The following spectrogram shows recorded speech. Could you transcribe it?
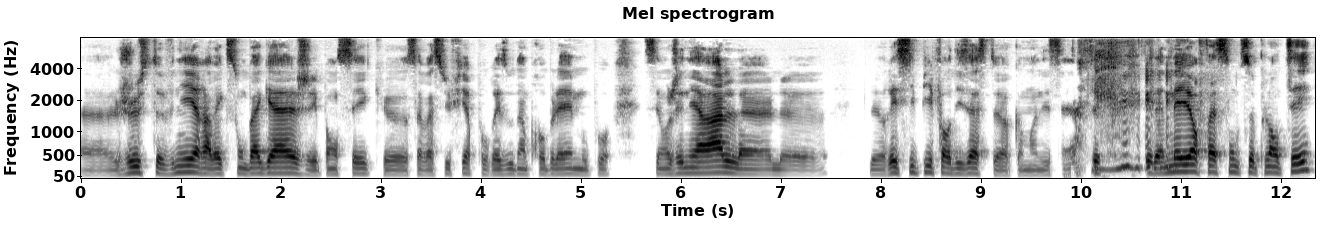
Euh, juste venir avec son bagage et penser que ça va suffire pour résoudre un problème ou pour c'est en général euh, le, le recipe for disaster comme on dit. C'est la meilleure façon de se planter.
